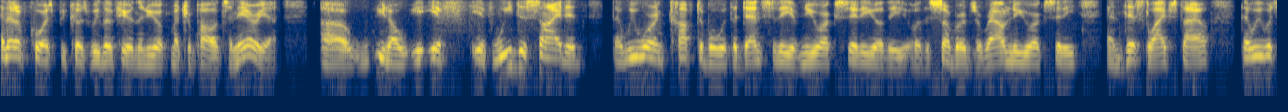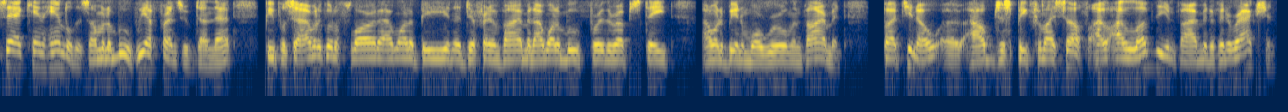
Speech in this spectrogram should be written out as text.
And then, of course, because we live here in the New York metropolitan area, uh, you know, if if we decided that we weren't comfortable with the density of New York City or the or the suburbs around New York City and this lifestyle, that we would say I can't handle this. I'm going to move. We have friends who've done that. People say I want to go to Florida. I want to be in a different environment. I want to move further upstate. I want to be in a more rural environment. But you know, uh, I'll just speak for myself. I, I love the environment of interaction.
